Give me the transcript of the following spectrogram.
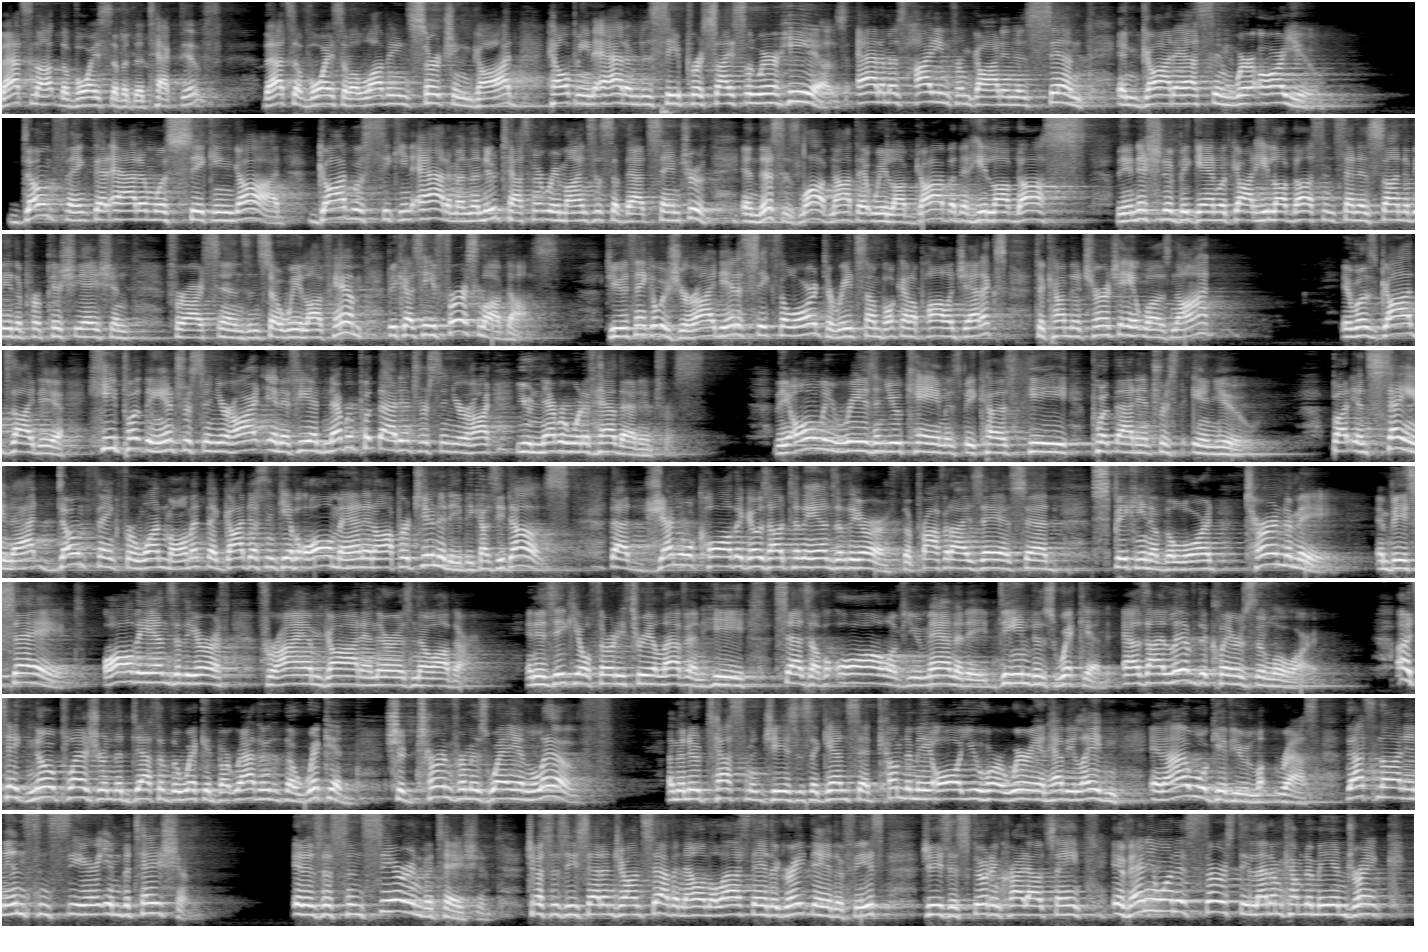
That's not the voice of a detective. That's a voice of a loving, searching God helping Adam to see precisely where he is. Adam is hiding from God in his sin, and God asks him, Where are you? Don't think that Adam was seeking God. God was seeking Adam, and the New Testament reminds us of that same truth. And this is love, not that we loved God, but that He loved us. The initiative began with God. He loved us and sent His Son to be the propitiation for our sins. And so we love Him because He first loved us. Do you think it was your idea to seek the Lord, to read some book on apologetics, to come to church? It was not. It was God's idea. He put the interest in your heart, and if He had never put that interest in your heart, you never would have had that interest. The only reason you came is because He put that interest in you. But in saying that, don't think for one moment that God doesn't give all men an opportunity, because He does. That general call that goes out to the ends of the earth. The prophet Isaiah said, speaking of the Lord, turn to me and be saved all the ends of the earth, for I am God and there is no other. In Ezekiel 33 11, he says, Of all of humanity deemed as wicked, as I live, declares the Lord, I take no pleasure in the death of the wicked, but rather that the wicked should turn from his way and live. In the New Testament, Jesus again said, Come to me, all you who are weary and heavy laden, and I will give you rest. That's not an insincere invitation. It is a sincere invitation. Just as he said in John 7, now on the last day, of the great day of the feast, Jesus stood and cried out, saying, If anyone is thirsty, let him come to me and drink.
